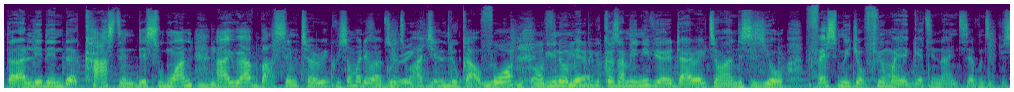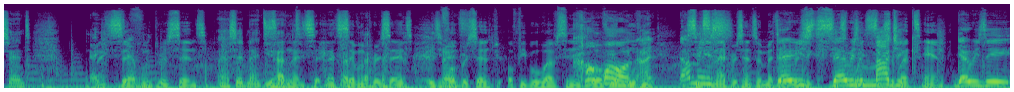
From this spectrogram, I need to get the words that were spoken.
that are leading the cast in this one. And you have Bassam Tariq, who's somebody we're going to Mm-hmm. Actually yeah. look out for. look out you know, for, maybe yeah. because I mean, if you're a director and this is your first major film and you're getting 90 70 percent, Ninety-seven percent. I said You have 97. 97 percent, 84 percent of people who have seen it Come love on, your movie. that means 69 percent of there Metacritic, is there is a magic. 10. There is a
